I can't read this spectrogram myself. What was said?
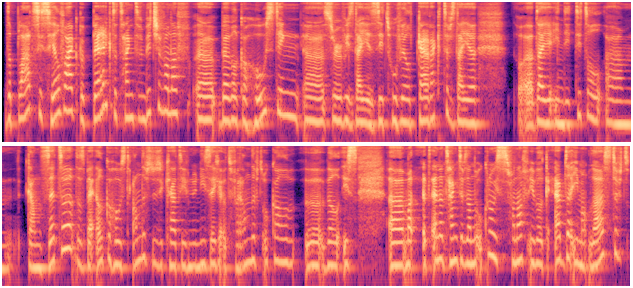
de plaats is heel vaak beperkt. Het hangt een beetje vanaf uh, bij welke hosting uh, service dat je zit, hoeveel karakters dat je uh, dat je in die titel um, kan zetten. Dat is bij elke host anders, dus ik ga het hier nu niet zeggen. Het verandert ook al wel eens. Maar het, en het hangt er dan ook nog eens vanaf in welke app dat iemand luistert,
